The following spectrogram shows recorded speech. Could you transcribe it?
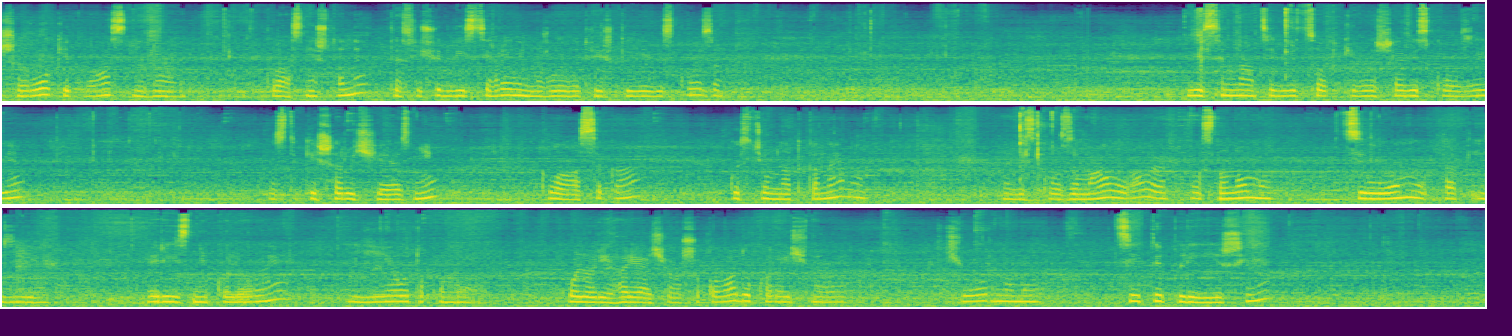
широкі, класні, ну, класні штани. 1200 гривень, можливо, трішки є віскоза. 18% лише віскози є. Ось такі широчезні, класика, костюмна тканина. Віскози мало, але в основному в цілому так і є. Різні кольори. Є у такому кольорі гарячого шоколаду коричневий, чорному. Ці тепліші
